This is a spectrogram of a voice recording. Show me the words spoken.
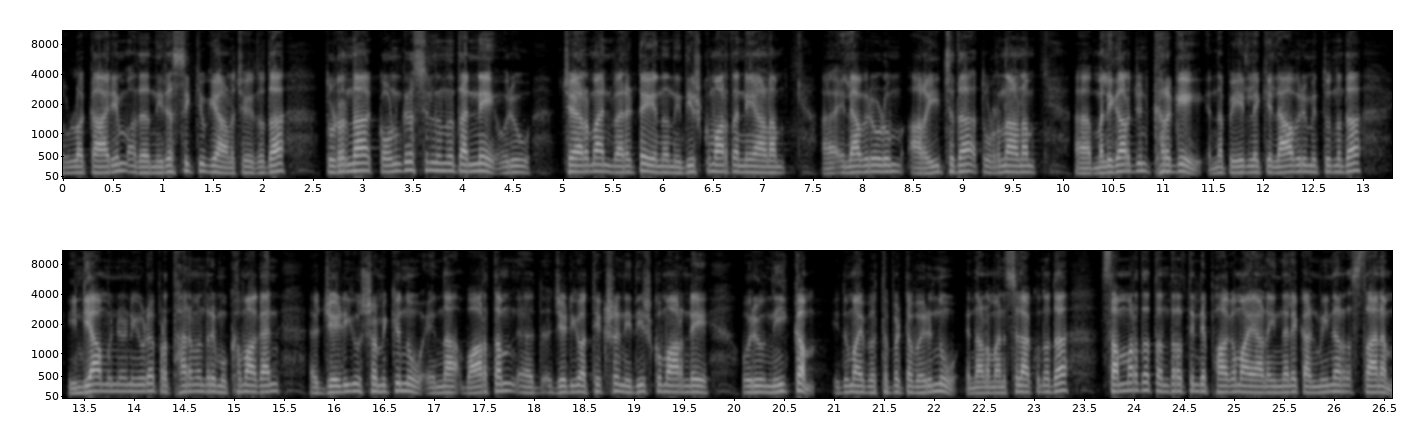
ഉള്ള കാര്യം അത് നിരസിക്കുകയാണ് ചെയ്തത്. തുടർന്ന് കോൺഗ്രസിൽ നിന്ന് തന്നെ ഒരു ചെയർമാൻ വരട്ടെ എന്ന് നിതീഷ് കുമാർ തന്നെയാണ് എല്ലാവരോടും അറിയിച്ചത്. തുടർന്നാണ് മല്ലികാർജുൻ ഖർഗെ എന്ന പേരിലേക്ക് എല്ലാവരും എത്തുന്നത്. ഇന്ത്യ മുന്നണിയുടെ പ്രധാനമന്ത്രി മുഖമാകാൻ ജെ ഡി യു ശ്രമിക്കുന്നു എന്ന വാർത്ത ജെ ഡി യു അധ്യക്ഷൻ നിതീഷ് കുമാറിന്റെ ഒരു നീക്കം ഇതുമായി ബന്ധപ്പെട്ട് വരുന്നു എന്നാണ് മനസ്സിലാക്കുന്നത്. സമ്മർദ്ദ തന്ത്രത്തിന്റെ ഭാഗമായാണ് ഇന്നലെ കൺവീനർ സ്ഥാനം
